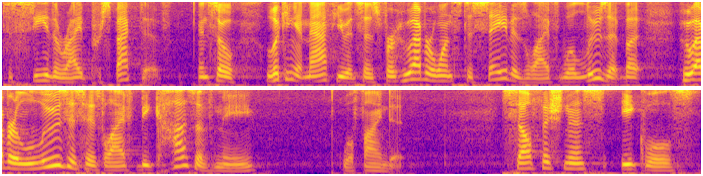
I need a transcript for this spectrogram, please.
to see the right perspective. And so, looking at Matthew, it says, For whoever wants to save his life will lose it, but whoever loses his life because of me will find it. Selfishness equals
